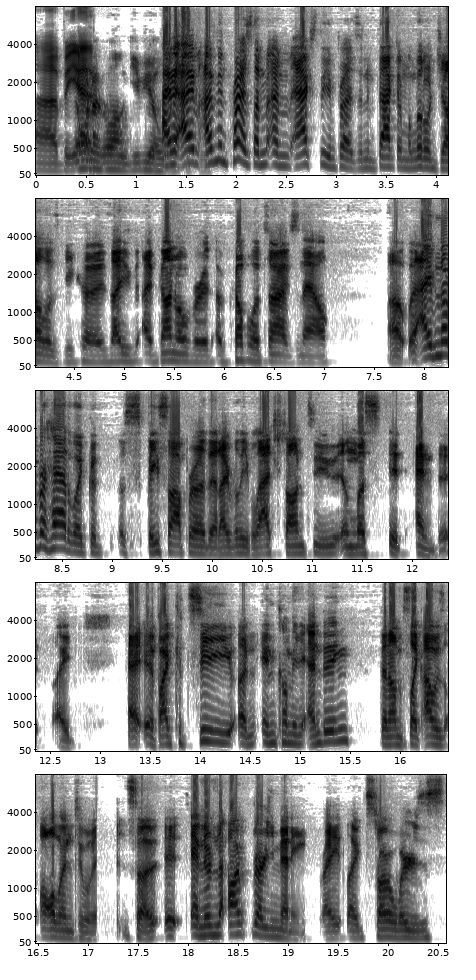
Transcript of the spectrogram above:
Uh, but I want yeah, to go and give you a. I, I'm. I'm impressed. I'm, I'm actually impressed, and in fact, I'm a little jealous because I've I've gone over it a couple of times now. Uh, I've never had like a, a space opera that I really latched onto unless it ended. Like, if I could see an incoming ending, then I'm just like I was all into it. So, it, and there aren't very many, right? Like Star Wars.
